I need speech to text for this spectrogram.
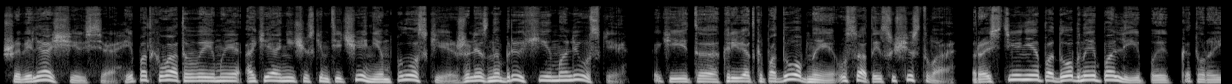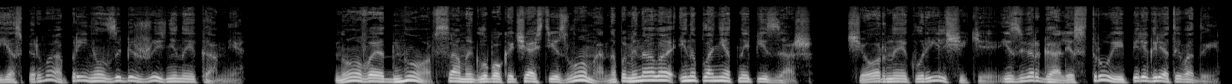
Шевелящиеся и подхватываемые океаническим течением плоские железнобрюхие моллюски, какие-то креветкоподобные усатые существа, растениеподобные полипы, которые я сперва принял за безжизненные камни. Новое дно в самой глубокой части излома напоминало инопланетный пейзаж. Черные курильщики извергали струи перегретой воды.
